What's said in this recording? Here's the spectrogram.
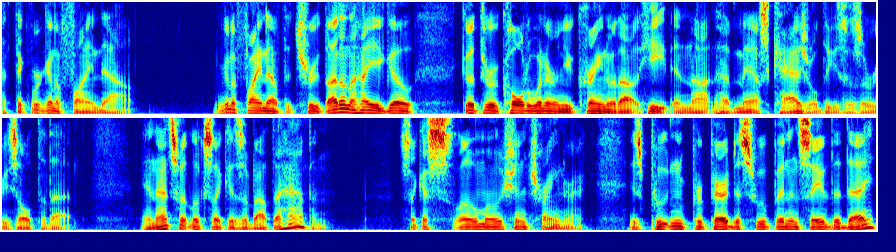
I think we're going to find out. We're going to find out the truth. I don't know how you go go through a cold winter in Ukraine without heat and not have mass casualties as a result of that. And that's what looks like is about to happen. It's like a slow motion train wreck. Is Putin prepared to swoop in and save the day?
